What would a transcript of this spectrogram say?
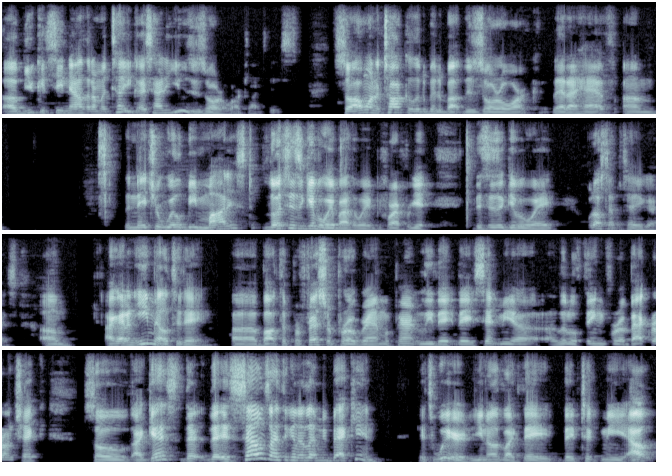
uh, you can see now that I'm going to tell you guys how to use a Zoroark like this. So I want to talk a little bit about this Zoroark that I have. Um, the nature will be modest. This is a giveaway, by the way, before I forget. This is a giveaway. What else I have to tell you guys? Um, I got an email today uh, about the professor program. Apparently, they, they sent me a, a little thing for a background check. So I guess that, it sounds like they're gonna let me back in. It's weird, you know, like they they took me out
